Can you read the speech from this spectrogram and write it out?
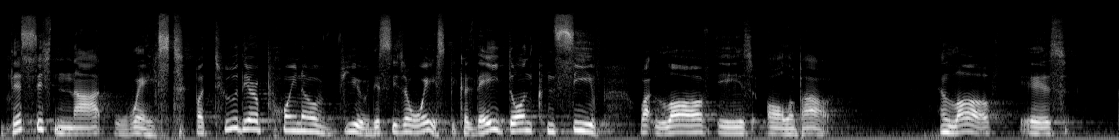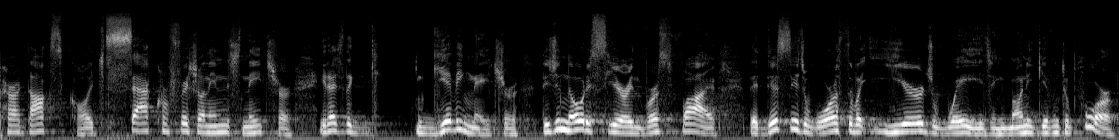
This is not waste, but to their point of view, this is a waste because they don't conceive what love is all about. And love is paradoxical, it's sacrificial in its nature, it has the giving nature. Did you notice here in verse 5 that this is worth of a year's wage in money given to poor?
